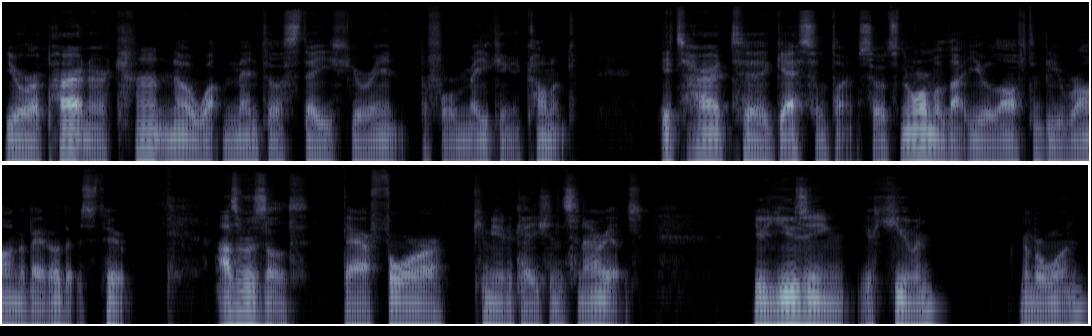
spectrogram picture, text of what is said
your partner can't know what mental state you're in before making a comment. It's hard to guess sometimes, so it's normal that you'll often be wrong about others too. As a result, there are four communication scenarios. You're using your human, number one,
